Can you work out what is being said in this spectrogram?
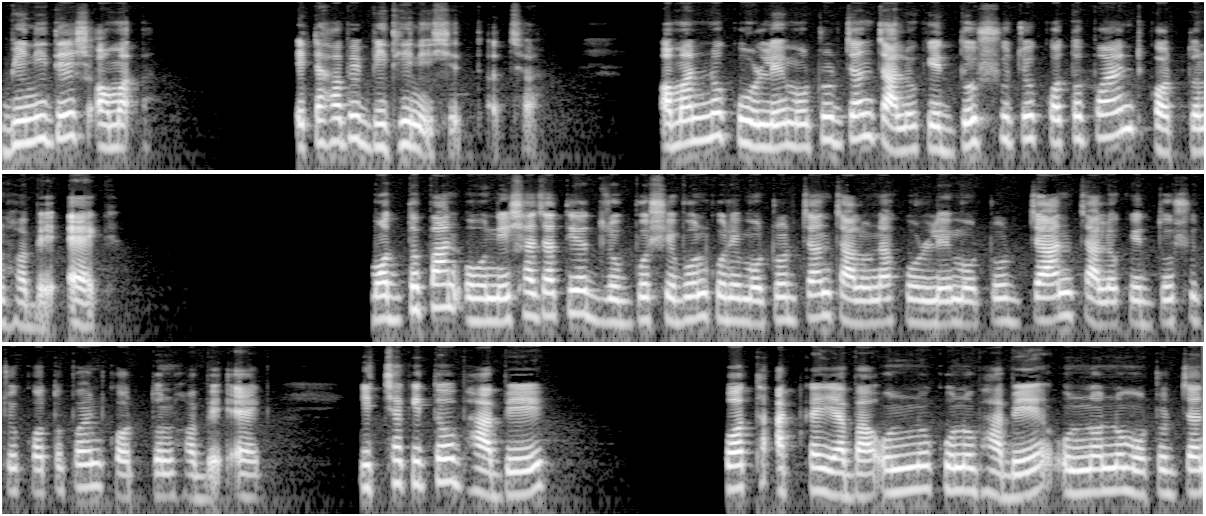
বিনিদেশ অমা, এটা হবে বিধিনিষেধ। আচ্ছা অমান্য করলে মোটরযান চালকের দোষসূচক কত পয়েন্ট কর্তন হবে? এক মদ্যপান ও নেশাজাতীয় দ্রব্য সেবন করে মোটরযান চালনা করলে মোটরযান চালকের দোষসূচক কত পয়েন্ট কর্তন হবে? এক, ইচ্ছাকৃতভাবে পথ আটকাইয়া বা অন্য কোনোভাবে অন্যান্য মোটরযান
